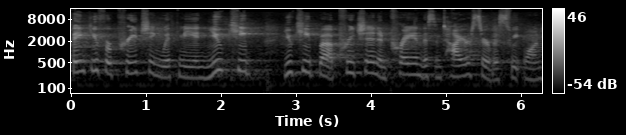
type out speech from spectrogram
Thank you for preaching with me, and you keep you keep uh, preaching and praying this entire service, sweet one.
